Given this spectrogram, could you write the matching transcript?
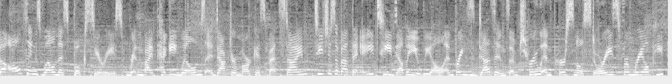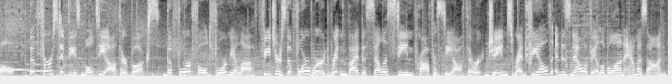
The All Things Wellness book series, written by Peggy Wilms and Dr. Marcus Bettstein, teaches about the ATW wheel and brings dozens of true and personal stories from real people. The first of these multi author books, The Fourfold Formula, features the foreword written by the Celestine Prophecy author, James Redfield and is now available on Amazon.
